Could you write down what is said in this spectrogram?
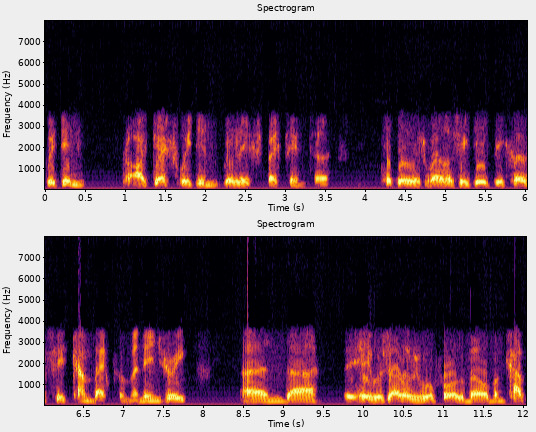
we didn't, I guess we didn't really expect him to to do as well as he did because he'd come back from an injury and uh, he was eligible for the Melbourne Cup,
